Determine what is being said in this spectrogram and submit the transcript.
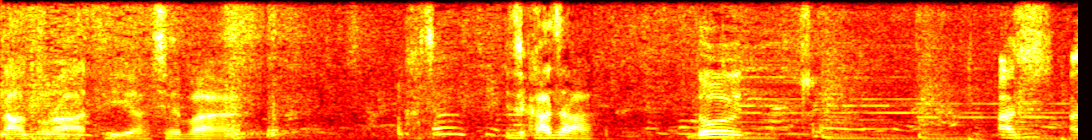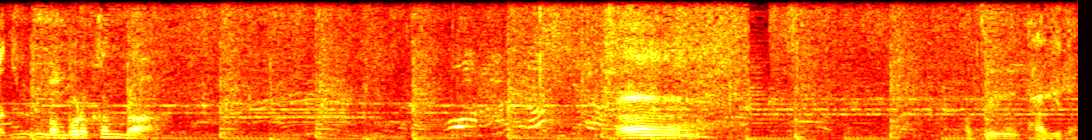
나도라, 디야, 제발. 가자. 이제 가자. 너, 소- 아저씨, 아줌마 뭐라 한다. 아, 밖에 그냥 닭이다.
